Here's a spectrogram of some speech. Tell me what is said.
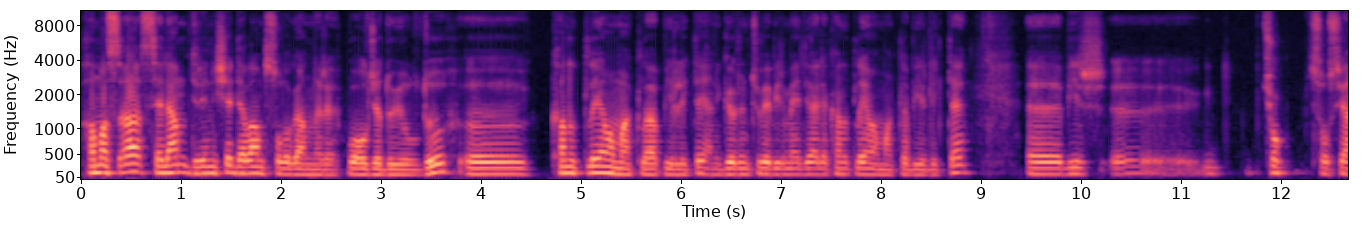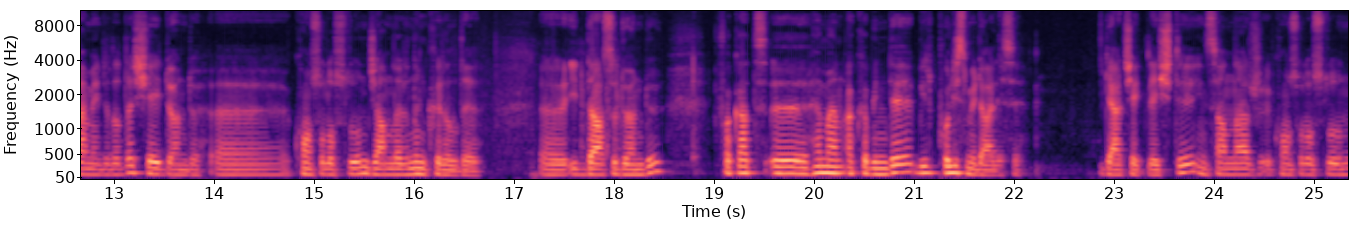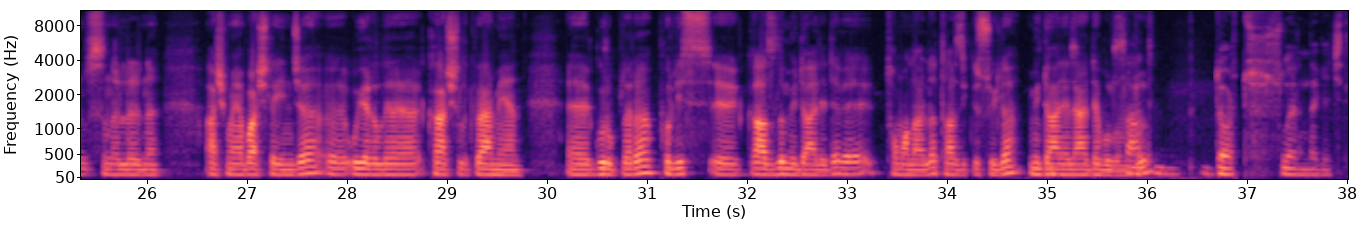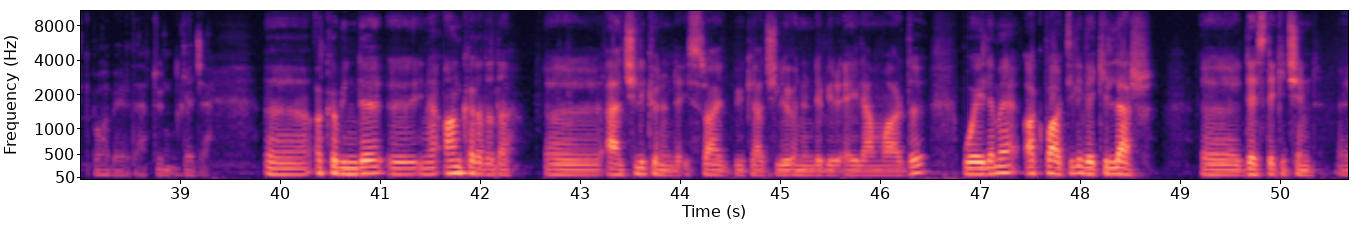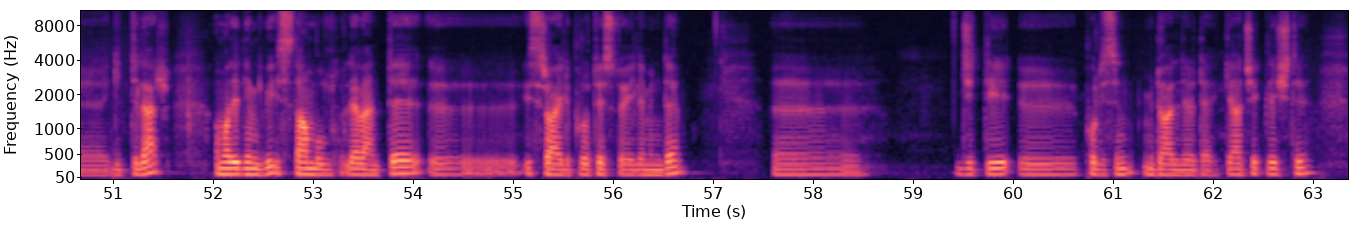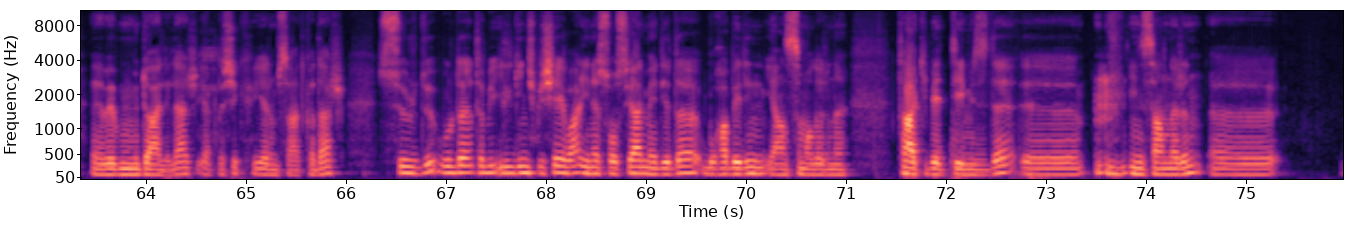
Hamas'a selam direnişe devam sloganları bolca duyuldu. Ee, kanıtlayamamakla birlikte yani görüntü ve bir medya ile kanıtlayamamakla birlikte e, bir e, çok sosyal medyada da şey döndü. E, konsolosluğun camlarının kırıldığı e, iddiası döndü. Fakat e, hemen akabinde bir polis müdahalesi gerçekleşti. İnsanlar konsolosluğun sınırlarını aşmaya başlayınca e, uyarılara karşılık vermeyen e, gruplara polis e, gazlı müdahalede ve tomalarla tazikli suyla müdahalelerde bulundu. Saat 4 sularında geçtik bu haberde dün gece. E, akabinde e, yine Ankara'da da e, elçilik önünde, İsrail Büyükelçiliği önünde bir eylem vardı. Bu eyleme AK Partili vekiller e, destek için e, gittiler. Ama dediğim gibi İstanbul Levent'te e, İsrail'i protesto eyleminde e, ciddi e, polisin müdahaleleri de gerçekleşti. E, ve bu müdahaleler yaklaşık yarım saat kadar sürdü. Burada tabii ilginç bir şey var. Yine sosyal medyada bu haberin yansımalarını takip ettiğimizde e, insanların e,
